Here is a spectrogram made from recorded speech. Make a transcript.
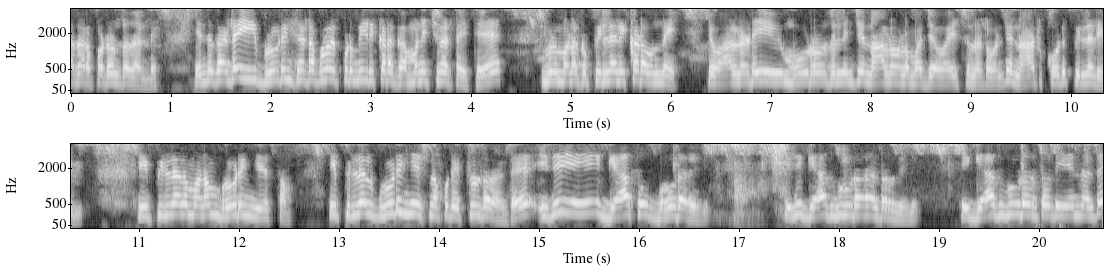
ఆధారపడి ఉంటుందండి. ఎందుకంటే ఈ బ్రూడింగ్ సెటప్లో ఇప్పుడు మీరు ఇక్కడ గమనించినట్టయితే ఇప్పుడు మనకు పిల్లలు ఇక్కడ ఉన్నాయి. ఇవి ఆల్రెడీ మూడు రోజుల నుంచి నాలుగు రోజుల మధ్య వయసు ఉన్నటువంటి నాటుకోడి పిల్లలు ఇవి ఈ పిల్లలు మనం బ్రూడింగ్ చేస్తాం. ఈ పిల్లలు బ్రూడింగ్ చేసినప్పుడు ఎట్లుంటుందంటే ఇది గ్యాస్ బ్రూడర్ ఇది. ఇది గ్యాస్ బ్రూడర్ అంటారు దీన్ని. ఈ గ్యాస్ బ్రూడర్ తోటి ఏంటంటే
